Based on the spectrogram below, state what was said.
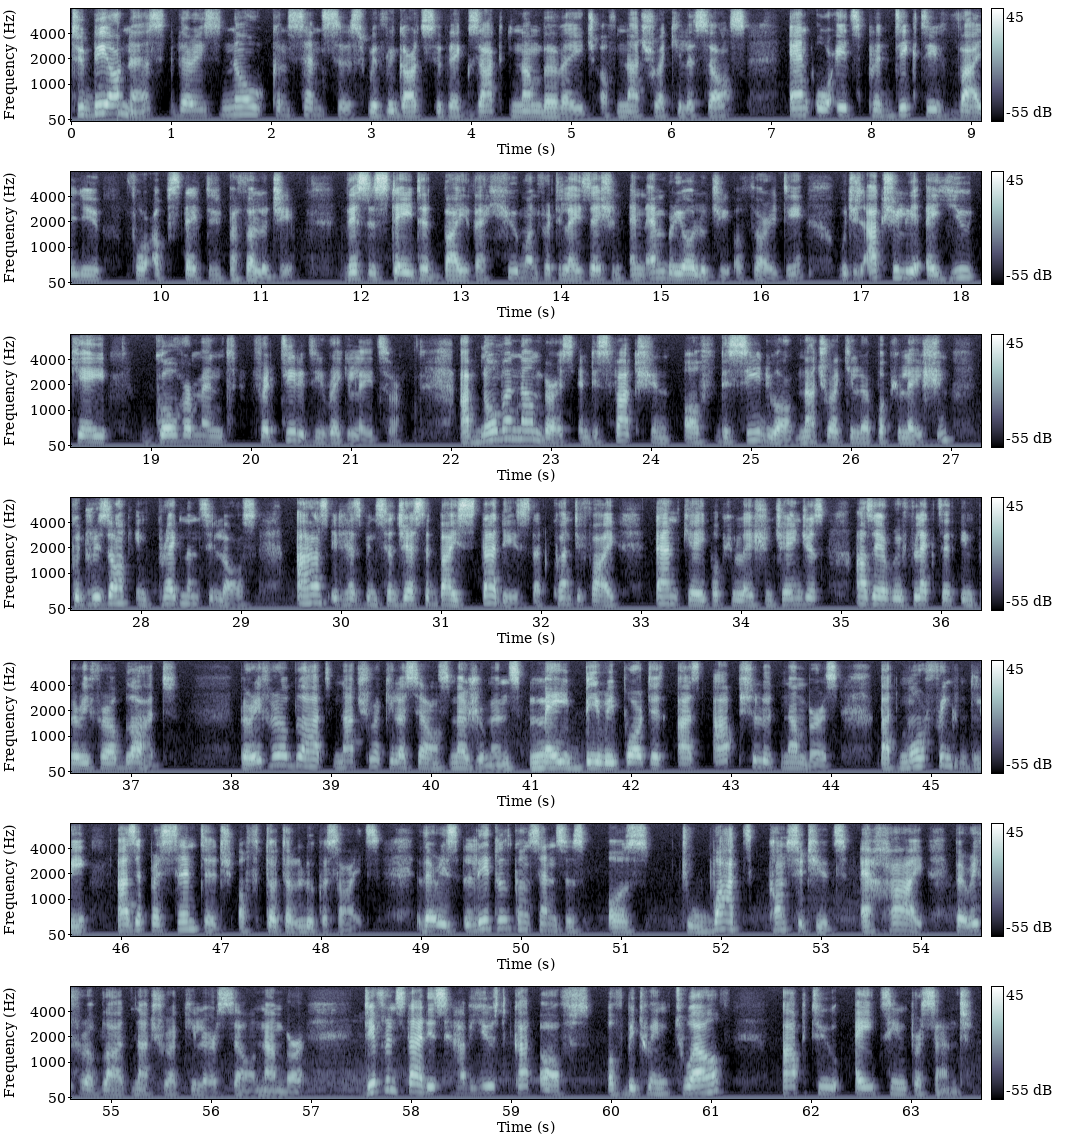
To be honest, there is no consensus with regards to the exact number of age of natural killer cells and or its predictive value for obstetric pathology. This is stated by the Human Fertilization and Embryology Authority, which is actually a UK government fertility regulator. Abnormal numbers and dysfunction of decidual natural killer population could result in pregnancy loss, as it has been suggested by studies that quantify NK population changes as they are reflected in peripheral blood. Peripheral blood natural killer cells measurements may be reported as absolute numbers, but more frequently as a percentage of total leukocytes. There is little consensus as to what constitutes a high peripheral blood natural killer cell number. Different studies have used cutoffs of between 12 up to 18%.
